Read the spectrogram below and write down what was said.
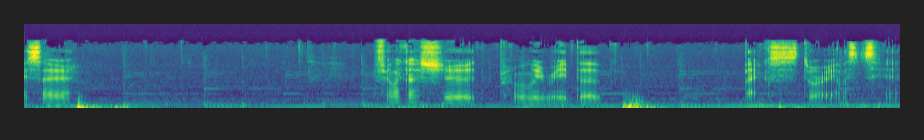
So I feel like I should probably read the backstory unless it's here.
